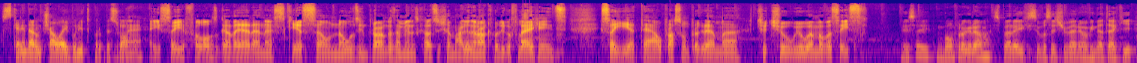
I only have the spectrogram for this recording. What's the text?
Vocês querem dar um tchau aí bonito para o pessoal? Né? É isso aí, falou os galera. Não esqueçam, não usem drogas, a menos que ela se chame Ragnarok ou League of Legends. Isso aí, até o próximo programa. Tchau, tchau, Will ama vocês. É isso aí, um bom programa. Espero aí que se vocês estiverem ouvindo até aqui,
